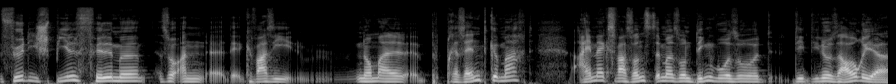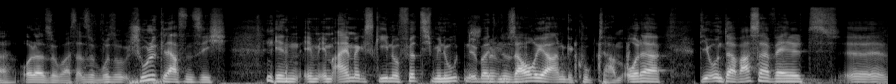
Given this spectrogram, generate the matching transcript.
für die Spielfilme so an äh, quasi nochmal präsent gemacht. IMAX war sonst immer so ein Ding, wo so die Dinosaurier oder sowas, also wo so Schulklassen sich in, im, im IMAX-Kino 40 Minuten Stimmt. über Dinosaurier angeguckt haben. Oder die Unterwasserwelt äh,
